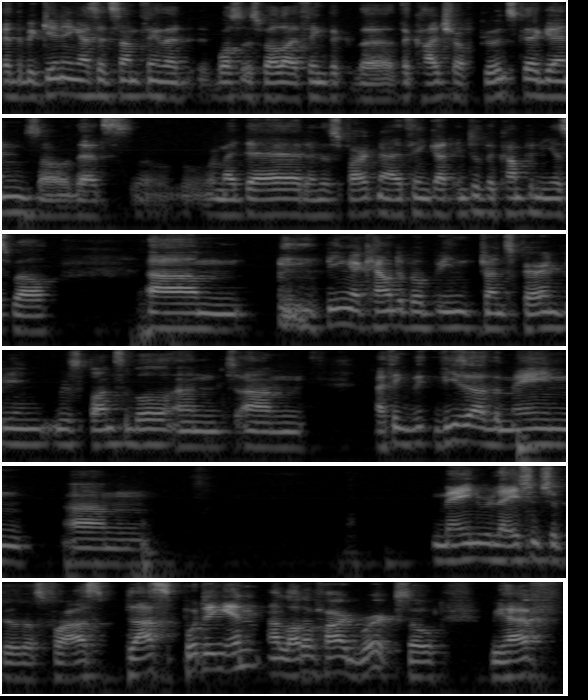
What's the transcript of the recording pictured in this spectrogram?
at the beginning, I said something that was as well, I think, the, the, the culture of Ploenzke again. So that's uh, where my dad and his partner, I think, got into the company as well. Um, being accountable, being transparent, being responsible. And um, I think th- these are the main. Um, main relationship builders for us plus putting in a lot of hard work so we have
